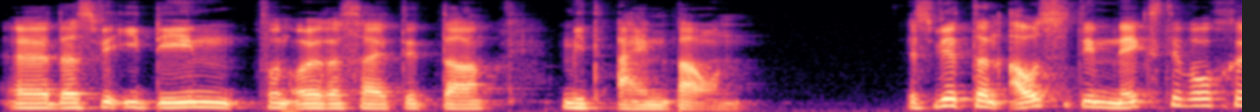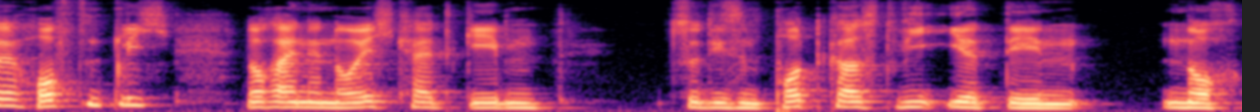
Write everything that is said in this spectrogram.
äh, dass wir Ideen von eurer Seite da mit einbauen. Es wird dann außerdem nächste Woche hoffentlich noch eine Neuigkeit geben zu diesem Podcast, wie ihr den noch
